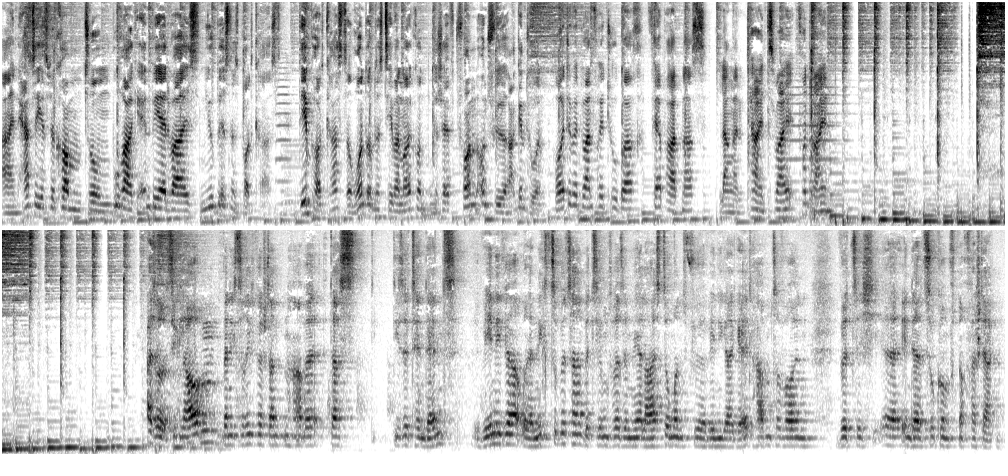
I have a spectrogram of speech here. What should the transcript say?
Ein herzliches Willkommen zum Burak NB Advice New Business Podcast, dem Podcast rund um das Thema Neukundengeschäft von und für Agenturen. Heute mit Manfred Tubach, Fair Partners, Langen. Teil 2 von 3. Also, Sie glauben, wenn ich es richtig verstanden habe, dass diese Tendenz, weniger oder nichts zu bezahlen, beziehungsweise mehr Leistungen für weniger Geld haben zu wollen, wird sich äh, in der Zukunft noch verstärken.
